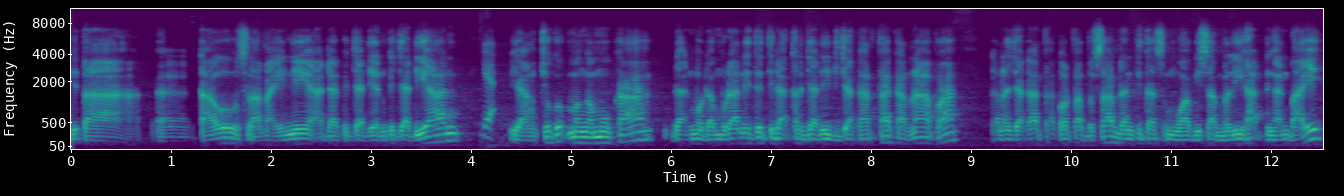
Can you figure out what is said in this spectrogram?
kita eh, tahu selama ini ada kejadian-kejadian ya. yang cukup mengemuka dan mudah-mudahan itu tidak terjadi di Jakarta karena apa? Karena Jakarta kota besar dan kita semua bisa melihat dengan baik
